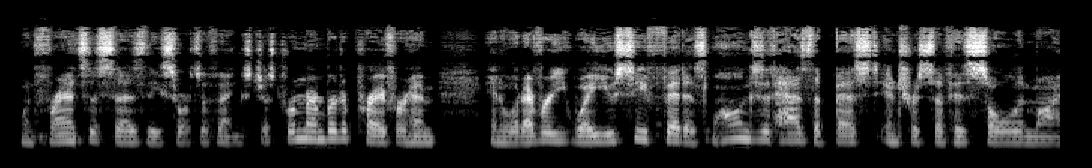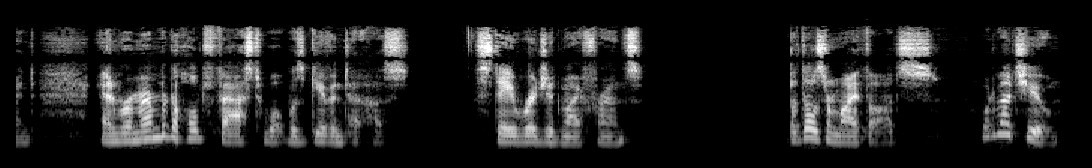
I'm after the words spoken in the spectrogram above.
when Francis says these sorts of things. Just remember to pray for him in whatever way you see fit, as long as it has the best interests of his soul in mind. And remember to hold fast to what was given to us. Stay rigid, my friends. But those are my thoughts. What about you?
